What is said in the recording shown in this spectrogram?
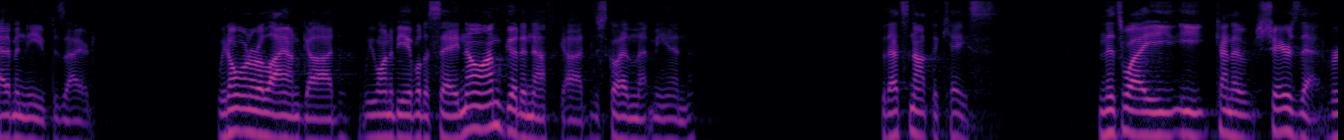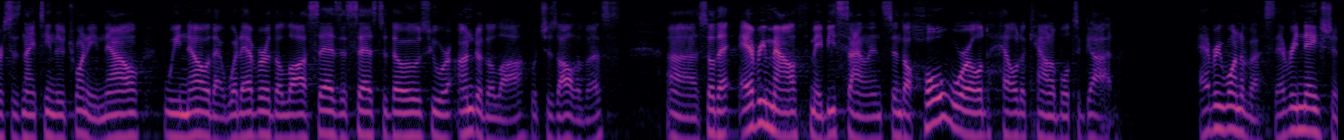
Adam and Eve desired. We don't want to rely on God. We want to be able to say, no, I'm good enough, God. Just go ahead and let me in. But that's not the case. And that's why he, he kind of shares that, verses 19 through 20. Now we know that whatever the law says, it says to those who are under the law, which is all of us, uh, so that every mouth may be silenced and the whole world held accountable to God. Every one of us, every nation.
